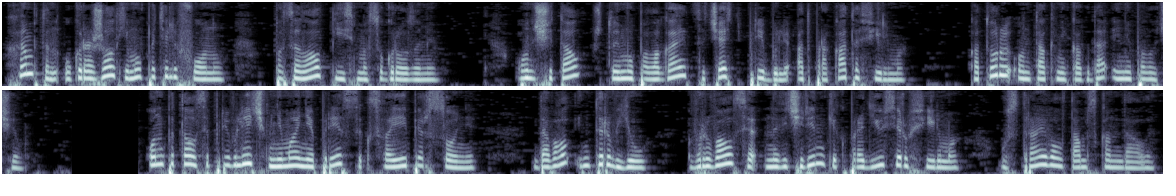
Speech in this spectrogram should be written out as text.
Хэмптон угрожал ему по телефону, посылал письма с угрозами. Он считал, что ему полагается часть прибыли от проката фильма, которую он так никогда и не получил. Он пытался привлечь внимание прессы к своей персоне, давал интервью, врывался на вечеринки к продюсеру фильма, устраивал там скандалы.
